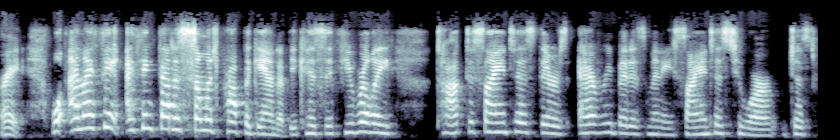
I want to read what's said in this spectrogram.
Right. Well and i think i think that is so much propaganda because if you really talk to scientists. There's every bit as many scientists who are just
